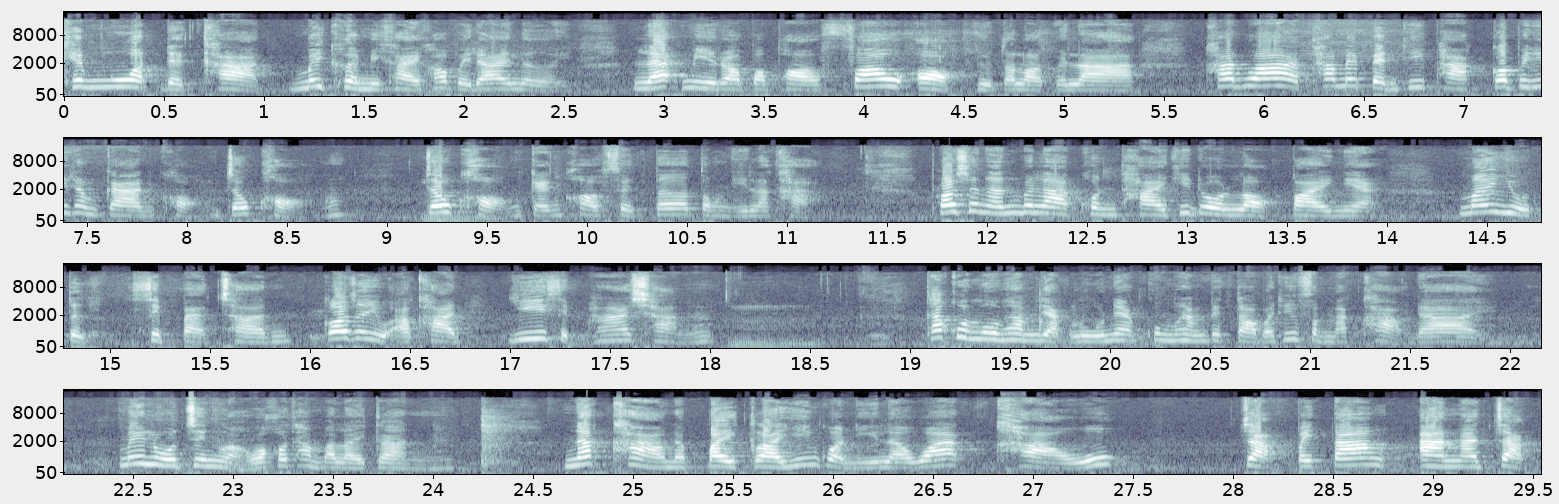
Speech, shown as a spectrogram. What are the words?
เข้มงวดเด็ดขาด ไม่เคยมีใครเข้าไปได้เลย และมีรปภเฝ้าออกอยู่ตลอดเวลา คาดว่าถ้าไม่เป็นที่พักก็เป็นที่ทำการของเจ้าของเจ้าของแก๊ง call center ตรงนี้ละค่ะ เพราะฉะนั้นเวลาคนไทยที่โดนหลอกไปเนี่ยไม่อยู่ตึก 18 ชั้น ก็จะอยู่อาคาร 25 ชั้นอืมถ้าคุณภูมิธรรมอยากรู้เนี่ยคุณภูมิธรรมติดต่อไปที่สำนักข่าวได้ ไม่รู้จริงเหรอว่าเขาทำอะไรกัน นักข่าวเนี่ยไปไกลยิ่งกว่านี้แล้วว่าเขาจะไปตั้งอาณาจักร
